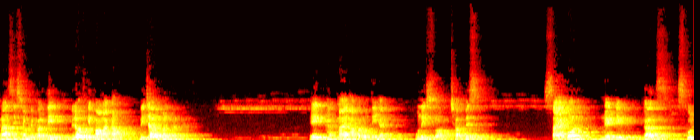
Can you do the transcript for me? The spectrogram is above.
फ्रांसीसियों के प्रति विरोध की भावना का बीजारोपण करते एक घटना यहाँ पर होती है 1926 साइगोन नेटिव गर्ल्स स्कूल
